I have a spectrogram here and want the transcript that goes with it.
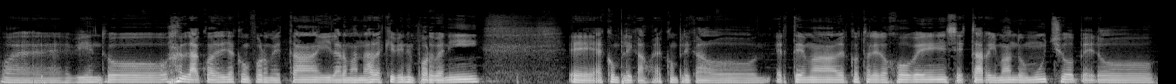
Pues viendo las cuadrillas conforme están y las hermandades que vienen por venir, eh, es complicado, es complicado. El tema del costalero joven se está arrimando mucho, pero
